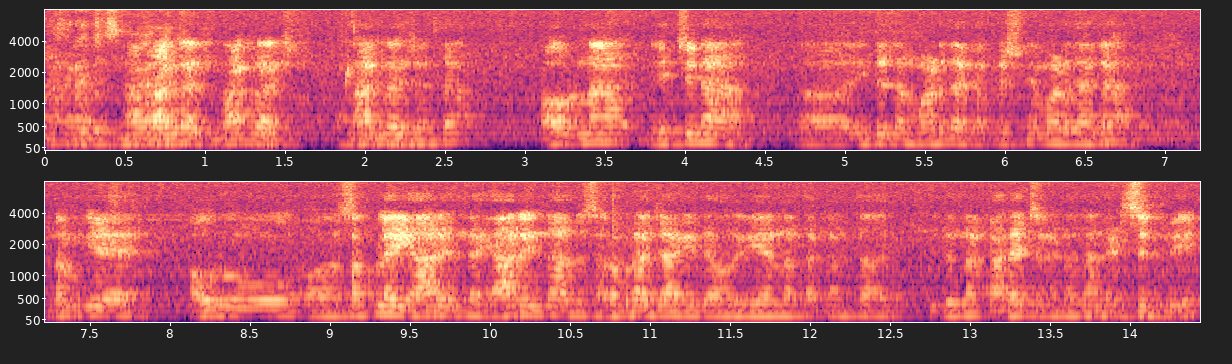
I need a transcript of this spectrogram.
ನಾಗರಾಜ್. ನಾಗರಾಜ್ ನಾಗರಾಜ್. ಅಂತ ಅವ್ರನ್ನ ಹೆಚ್ಚಿನ ಇದನ್ನ ಮಾಡಿದಾಗ ಪ್ರಶ್ನೆ ಮಾಡಿದಾಗ ನಮಗೆ ಅವರು ಸಪ್ಲೈ ಯಾರಿಂದ ಯಾರಿಂದ ಅದು ಸರಬರಾಜಾಗಿದೆ ಅವರಿಗೆ ಅನ್ನತಕ್ಕಂಥ ಇದನ್ನ ಕಾರ್ಯಾಚರಣೆನ ನಡೆಸಿದ್ವಿ.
